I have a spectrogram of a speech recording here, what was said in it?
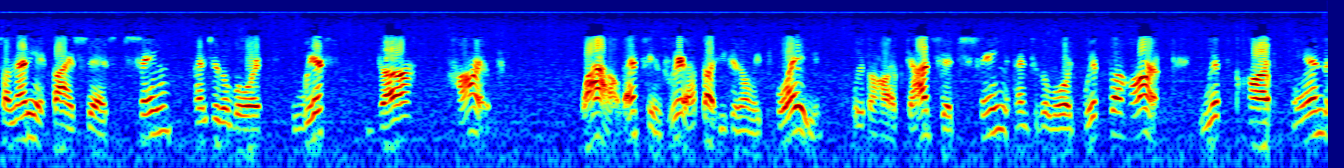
So 98.5 says, Sing unto the Lord with the harp. Wow, that seems weird. I thought you could only play with the harp. God said, sing unto the Lord with the harp, with the harp and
